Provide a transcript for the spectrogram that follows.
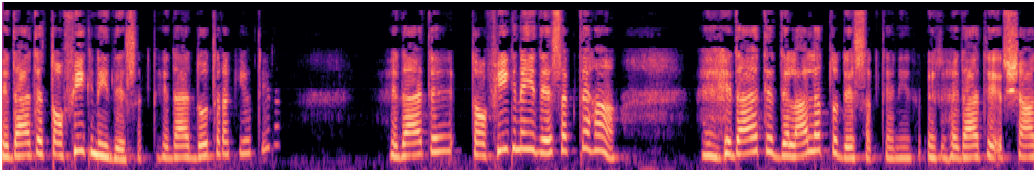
ہدایت توفیق نہیں دے سکتے۔ ہدایت دو طرح کی ہوتی ہے نا۔ ہدایت توفیق نہیں دے سکتے ہاں۔ ہدایت دلالت تو دے سکتے یعنی ہدایت ارشاد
